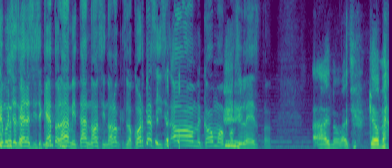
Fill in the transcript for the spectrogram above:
no, muchas ganas y se queda atorada a mitad, ¿no? Si no lo, lo cortas y dices, oh, ¿cómo es posible esto? Ay, no manches, ¿qué onda?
